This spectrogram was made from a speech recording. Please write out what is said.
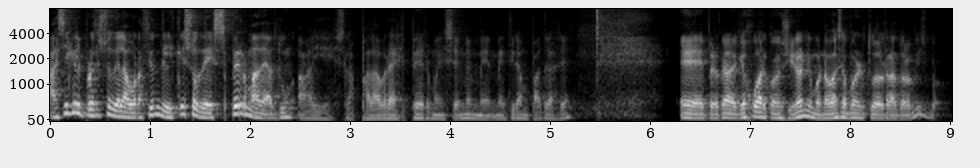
Así que el proceso de elaboración del queso de esperma de atún. Ay, es las palabras esperma y semen me, tiran para atrás, ¿eh? ¿eh? Pero claro, hay que jugar con sinónimo, no vas a poner todo el rato lo mismo.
